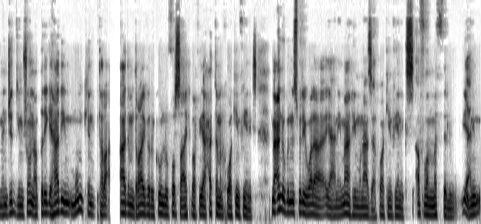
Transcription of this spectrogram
من جد يمشون على الطريقة هذه ممكن ترى آدم درايفر يكون له فرصة أكبر فيها حتى من خواكين فينيكس. مع إنه بالنسبة لي ولا يعني ما في منازع خواكين فينيكس أفضل ممثل يعني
